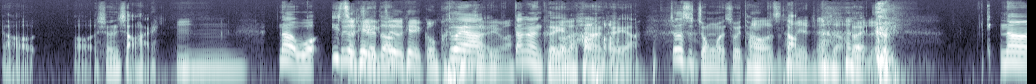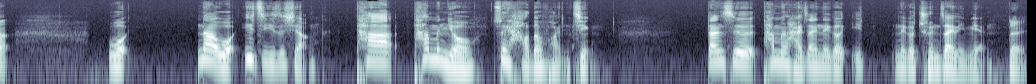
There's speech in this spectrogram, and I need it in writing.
要呃生小孩。嗯，嗯那我一直觉得，这个可以公开对啊 当然可以啊，当然可以啊，这个是中文，所以他们哦不知道。对。对，那我那我一直一直想，他他们有最好的环境，但是他们还在那个一那个存在里面。对，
